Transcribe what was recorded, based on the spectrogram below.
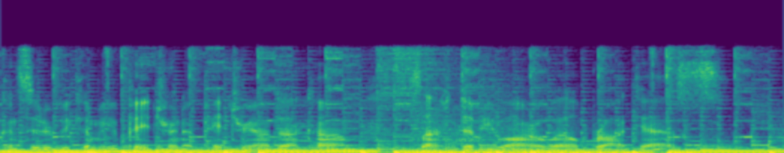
consider becoming a patron at patreon.com slash WROL Broadcasts.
